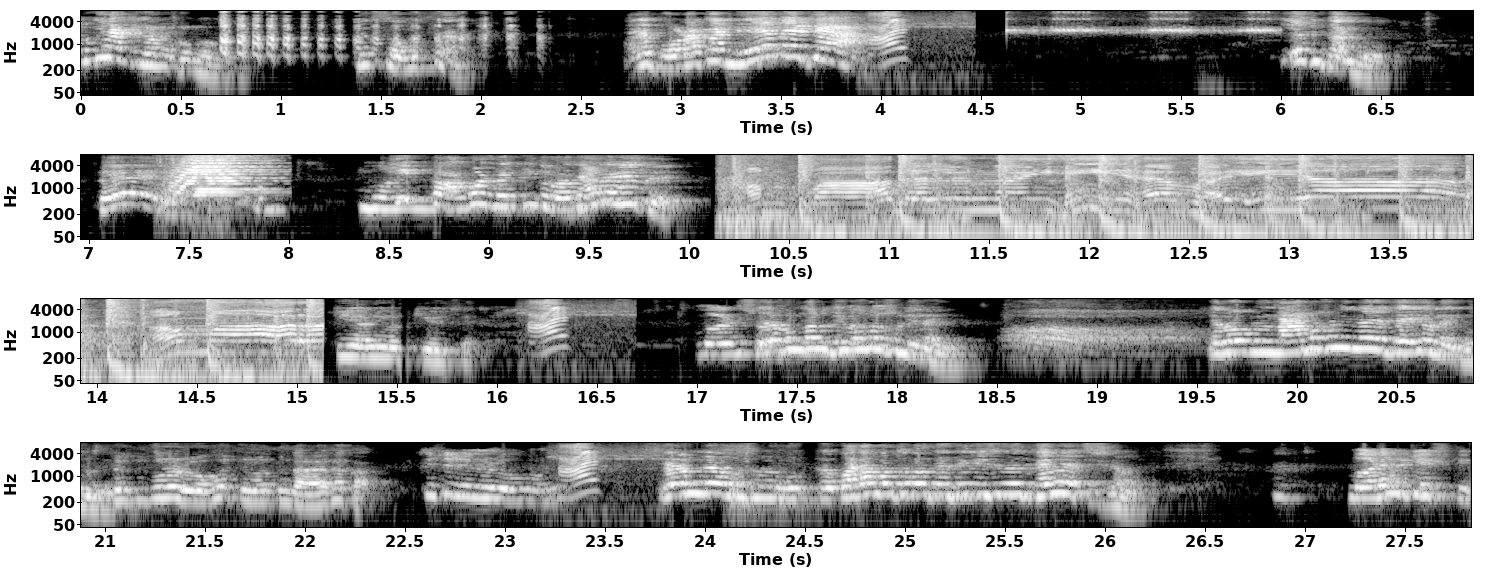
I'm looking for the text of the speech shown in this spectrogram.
ঢুকে রাখি কেন কোনো সমস্যা? আরে বড়াটা নে বেটা কি কান্দ এই কি পাগল নাকি তোরা জানা গেছে हम पागल नहीं है भैया हमारा কি জানি ওর কি হয়েছে বড় এরকম কারণ জীবনও শুনি নাই এরকম নামও শুনি নাই দেরিও নাই কোনোদিন তোর কি কোনো রোগ হচ্ছে নতুন দাঁড়ায় থাকা কিছু দিন রোগ এরকম না, কথা বলতে বলতে দেখিস থেমে যাচ্ছিস কেন বড় হয়ে টেস্টি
